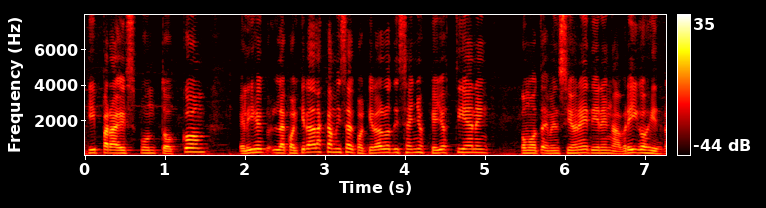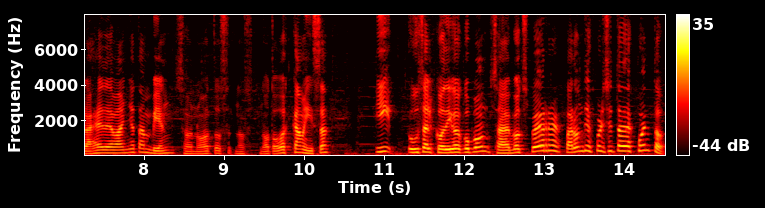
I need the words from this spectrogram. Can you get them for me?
geekparadise.com. Elige la, cualquiera de las camisas, cualquiera de los diseños que ellos tienen. Como te mencioné, tienen abrigos y trajes de baño también. Son no, no todo es camisa. Y usa el código de cupón CyberboxPR para un 10% de descuento.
